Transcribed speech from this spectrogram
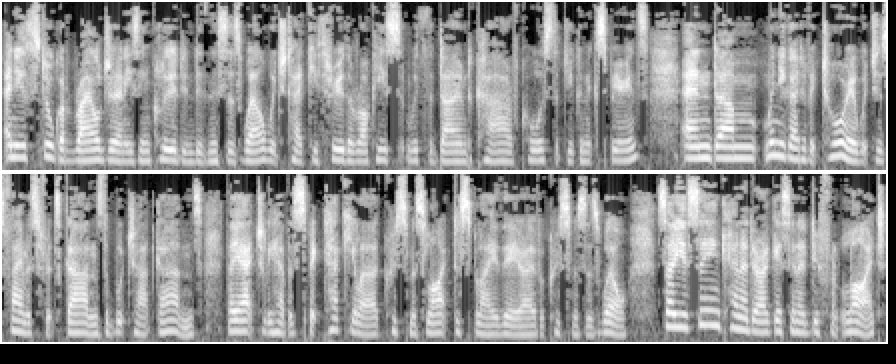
And you've still got rail journeys included in this as well, which take you through the Rockies with the domed car, of course, that you can experience. And um, when you go to Victoria, which is famous for its gardens, the Butchart Gardens, they actually have a spectacular Christmas light display there over Christmas as well. So you're seeing Canada, I guess, in a different light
